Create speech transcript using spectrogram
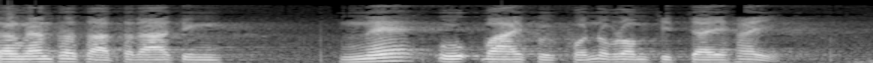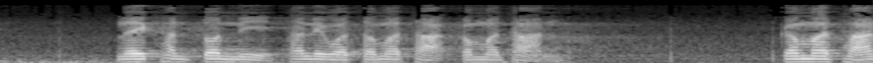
ดังนั้นพระศาสดาจึงแนะอุบายฝึกฝนอบรมจิตใจให้ ในขั้นต้นนี้ท่านเรียกว่าสมถกรรมฐาน กรรมฐาน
